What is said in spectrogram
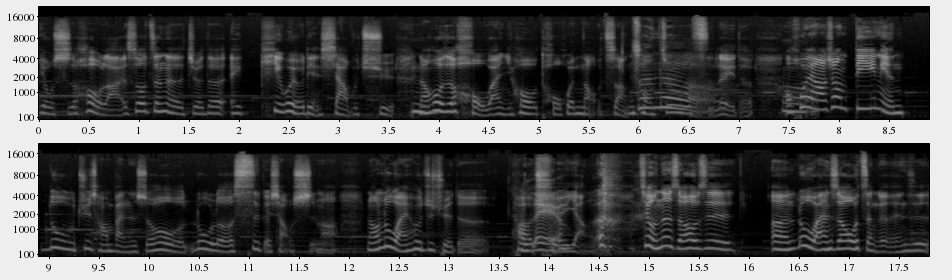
有时候啦，有时候真的觉得哎、key 会有点下不去，嗯然后或者吼完以后头昏脑胀，诸如此类的。会啊，像第一年录剧场版的时候，我录了四个小时嘛，然后录完以后就觉得好缺氧了。结果那时候是，嗯、录完之后我整个人是，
